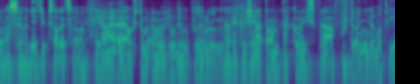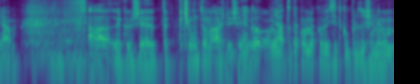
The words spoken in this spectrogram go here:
uh, asi hodně ti psali, co? Jo, já, já už tomu emotím ty upozornění. Jakože já tam mám takových zpráv, už to ani neotvírám. A jakože, tak k čemu to máš, když jako... Jako, já to tak mám jako vizitku, protože nemám,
